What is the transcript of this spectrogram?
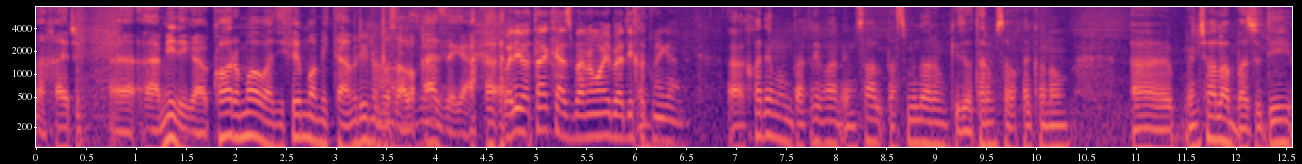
بخیر همی دیگه. کار ما وظیفه ما می تمرین و مسابقه است دیگه. ولی و تک از برنامه های بعدی خود میگن خودم تقریبا امسال تصمیم دارم که زیادتر مسابقه کنم. انشالله به زودی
